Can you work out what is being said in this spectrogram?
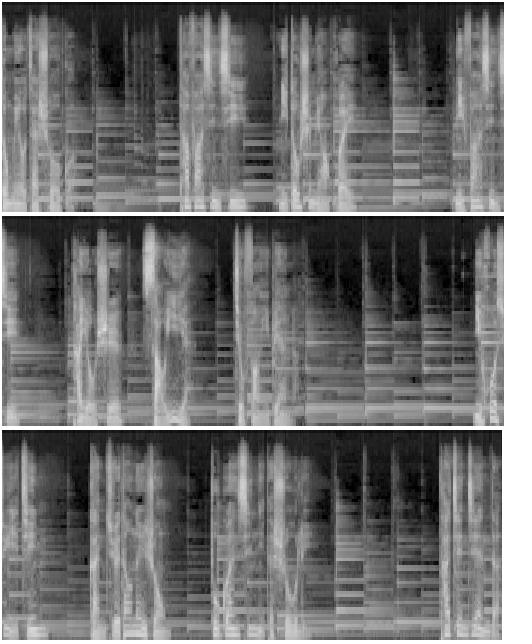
都没有再说过。他发信息，你都是秒回。你发信息，他有时扫一眼就放一边了。你或许已经。感觉到那种不关心你的疏离，他渐渐的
